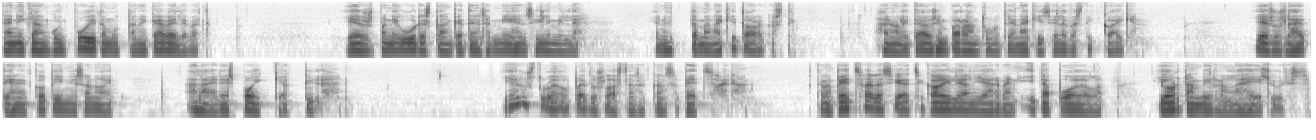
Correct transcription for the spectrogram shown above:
näin ikään kuin puita, mutta ne kävelevät. Jeesus pani uudestaan kätensä miehen silmille, ja nyt tämä näki tarkasti. Hän oli täysin parantunut ja näki selvästi kaiken. Jeesus lähetti hänet kotiin ja sanoi, älä edes poikkea kylään. Jeesus tulee opetuslastensa kanssa Petsaidaan. Tämä Petsaida sijaitsi Galilean järven itäpuolella Jordan virran läheisyydessä.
